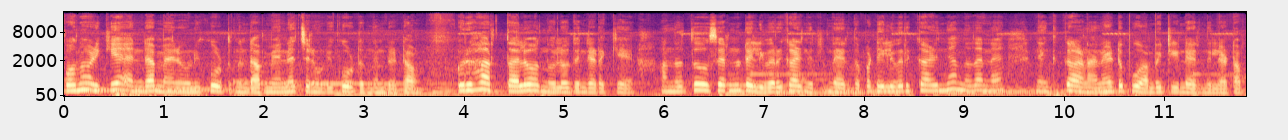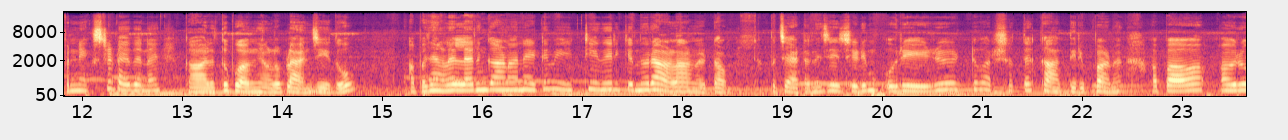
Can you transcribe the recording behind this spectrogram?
പോകുന്ന വഴിക്ക് എന്റെ അമ്മേനെ കൂടി കൂട്ടുന്നുണ്ട്. അമ്മേനെ അച്ഛനും കൂടി കൂട്ടുന്നുണ്ട് കേട്ടോ. ഒരു ഹർത്താൽ വന്നല്ലോ ഇതിന്റെ ഇടയ്ക്ക്. അന്നത്തെ ദിവസമായിരുന്നു ഡെലിവറി കഴിഞ്ഞിട്ടുണ്ടായിരുന്നു അപ്പോൾ ഡെലിവറി കഴിഞ്ഞ് അന്ന് തന്നെ ഞങ്ങൾക്ക് കാണാനായിട്ട് പോകാൻ പറ്റിയിട്ടുണ്ടായിരുന്നില്ല കേട്ടോ. അപ്പം നെക്സ്റ്റ് ഡേ തന്നെ കാലത്ത് പോകാമെന്ന് ഞങ്ങൾ പ്ലാൻ ചെയ്തു. അപ്പോൾ ഞങ്ങളെല്ലാവരും കാണാനായിട്ട് വെയിറ്റ് ചെയ്തിരിക്കുന്ന ഒരാളാണ് കേട്ടോ. അപ്പോൾ ചേട്ടനും ചേച്ചിയുടെയും ഒരു ഏഴ് എട്ട് വർഷത്തെ കാത്തിരിപ്പാണ്. അപ്പോൾ ആ ഒരു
